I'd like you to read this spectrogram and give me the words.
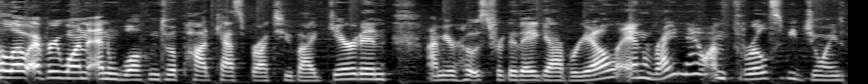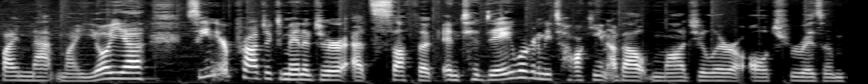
Hello, everyone, and welcome to a podcast brought to you by Guerdon. I'm your host for today, Gabrielle, and right now I'm thrilled to be joined by Matt Mayoya, Senior Project Manager at Suffolk. And today we're going to be talking about modular altruism,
